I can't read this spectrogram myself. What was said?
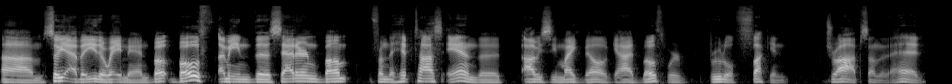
Um, so yeah, but either way, man, bo- both. I mean, the Saturn bump from the hip toss and the obviously Mike Bell, God, both were brutal fucking drops on the head.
